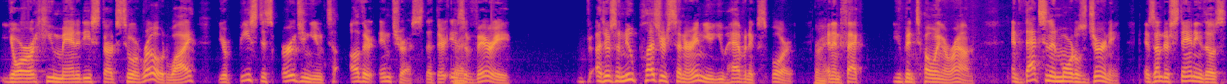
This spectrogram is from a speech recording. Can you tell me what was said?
Your humanity starts to erode. Why? Your beast is urging you to other interests, that there is Right. a very, uh, there's a new pleasure center in you you haven't explored. right And in fact, you've been towing around. And that's an immortal's journey, is understanding those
